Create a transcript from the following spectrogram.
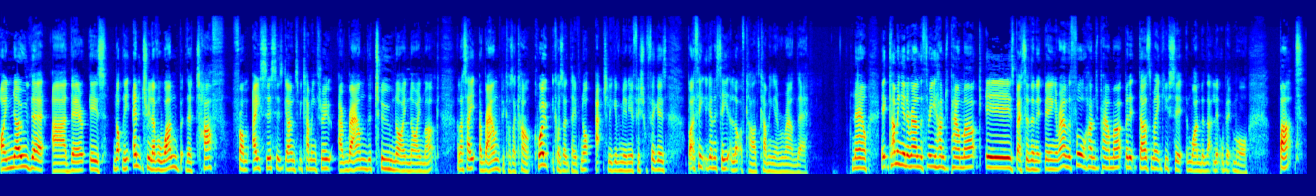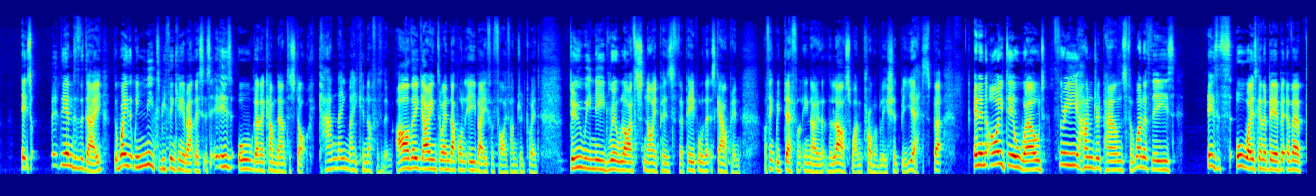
I know that uh, there is not the entry level one, but the TUF from Asus is going to be coming through around the 299 mark. And I say around because I can't quote because they've not actually given me any official figures, but I think you're going to see a lot of cards coming in around there. Now, it coming in around the £300 mark is better than it being around the £400 mark, but it does make you sit and wonder that little bit more. But it's at the end of the day, the way that we need to be thinking about this is it is all going to come down to stock. Can they make enough of them? Are they going to end up on eBay for 500 quid? Do we need real life snipers for people that are scalping? I think we definitely know that the last one probably should be yes. But in an ideal world, £300 for one of these is always going to be a bit of a.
